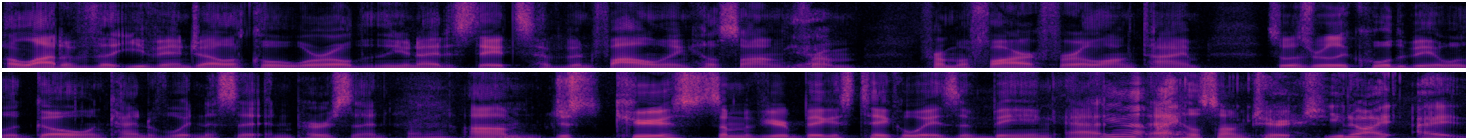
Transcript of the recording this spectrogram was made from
a lot of the evangelical world in the united states have been following hillsong Yeah. from from afar for a long time so it was really cool to be able to go and kind of witness it in person. Right on, Um, just curious, some of your biggest takeaways of being at, Yeah, at I- Hillsong Church. You know, I, I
